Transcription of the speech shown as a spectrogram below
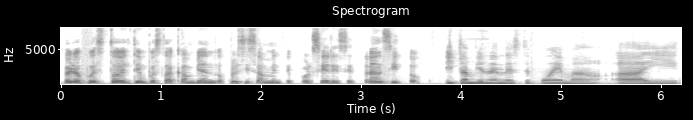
pero pues todo el tiempo está cambiando precisamente por ser ese tránsito. Y también en este poema hay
